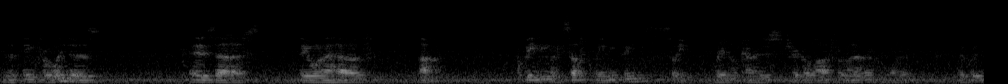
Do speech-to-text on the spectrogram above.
And the thing for windows is uh, they want to have um, cleaning, like self-cleaning things, so like rain will kind of just trickle off or whatever, water, liquid.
